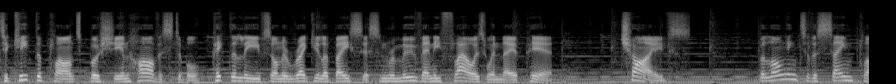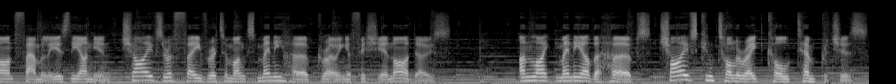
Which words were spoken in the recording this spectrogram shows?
To keep the plants bushy and harvestable, pick the leaves on a regular basis and remove any flowers when they appear. Chives. Belonging to the same plant family as the onion, chives are a favorite amongst many herb-growing aficionados. Unlike many other herbs, chives can tolerate cold temperatures.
